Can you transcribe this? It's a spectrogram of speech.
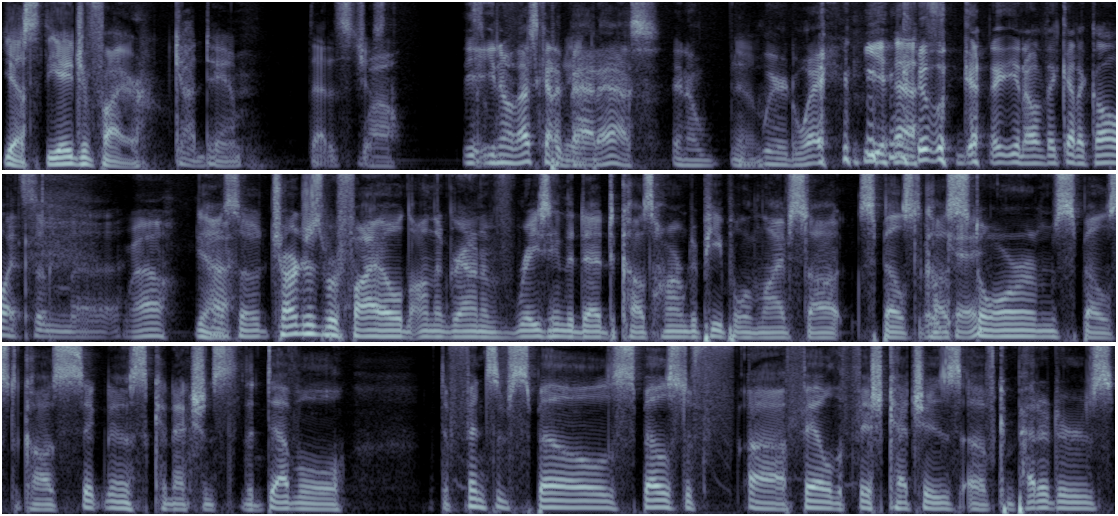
Yes, the Age of Fire. God damn. That is just Wow. Y- You know, that's kind of Pretty epic. badass in a Yeah. weird way. Yeah. 'Cause they kinda- you know, they kind of call it. some uh, Wow. Yeah, Huh. so charges were filed on the ground of raising the dead to cause harm to people and livestock, spells to cause Okay. storms, spells to cause sickness, connections to the devil, defensive spells, spells to f- uh, fail the fish catches of competitors,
